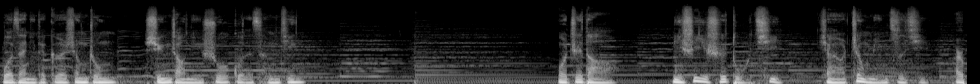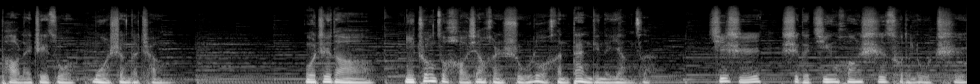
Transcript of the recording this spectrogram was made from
我在你的歌声中寻找你说过的曾经。我知道，你是一时赌气，想要证明自己而跑来这座陌生的城。我知道你装作好像很熟络、很淡定的样子，其实是个惊慌失措的路痴。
